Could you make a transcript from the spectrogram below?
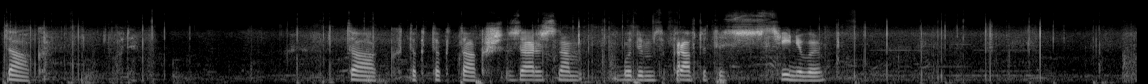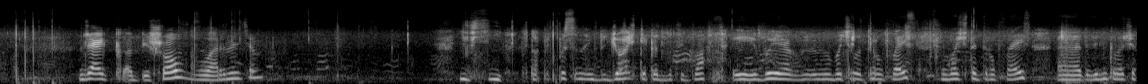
Так. Ходи. Так, так, так, так. Зараз нам будемо крафтити сінєве. Джейк пішов, вернеться. І всі, хто підписаний до джойстика 22, і ви, як ви бачили трофейс, ви бачите трофейс, е, він, коротше,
